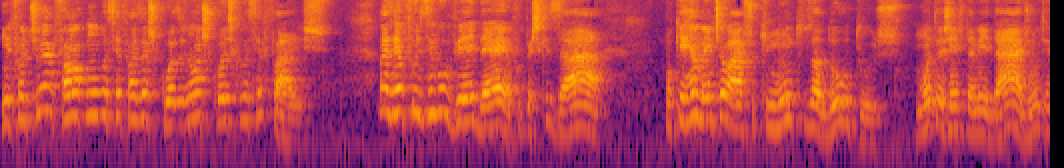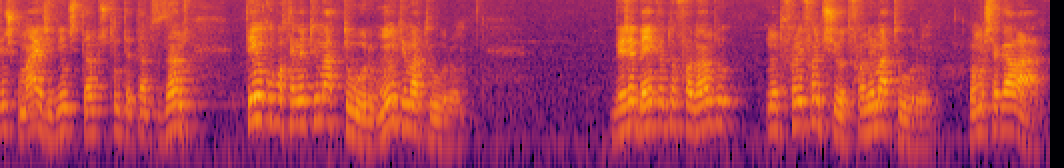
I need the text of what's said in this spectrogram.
Infantil é a forma como você faz as coisas, não as coisas que você faz. Mas aí eu fui desenvolver a ideia, fui pesquisar, porque realmente eu acho que muitos adultos, muita gente da minha idade, muita gente com mais de 20 e tantos, 30 e tantos anos, tem um comportamento imaturo, muito imaturo. Veja bem que eu estou falando, não estou falando infantil, estou falando imaturo. Vamos chegar lá.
